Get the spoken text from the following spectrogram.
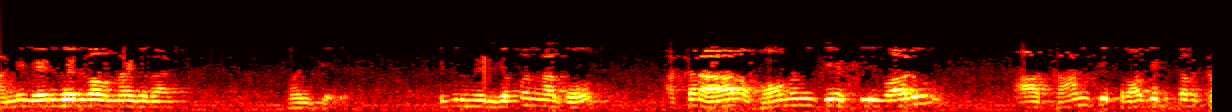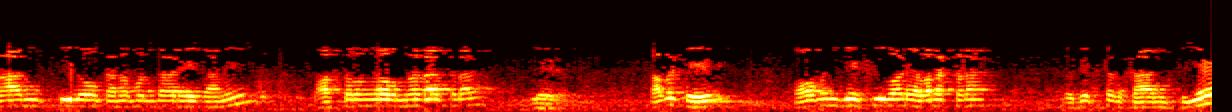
అన్ని వేరు వేరుగా ఉన్నాయి కదా. మంచిది. ఇప్పుడు మీరు చెప్పండి నాకు అక్కడ హోమం చేసేవాడు ఆ కాంతి ప్రాజెక్టర్ కాంతిలో కనపడ్డాడే కానీ వాస్తవంగా ఉన్నాడా అక్కడ? లేడు కాబట్టి హోమం చేసేవాడు ఎవరక్కడ? ప్రొజెక్టర్ కాంతియే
